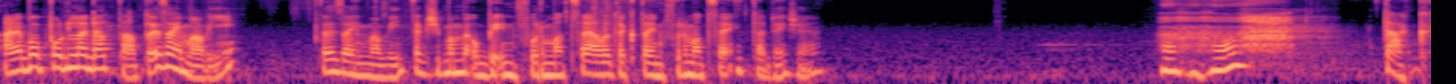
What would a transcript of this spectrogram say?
anebo podle data. To je zajímavý. To je zajímavý, takže máme obě informace, ale tak ta informace je i tady, že? Aha. Tak.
